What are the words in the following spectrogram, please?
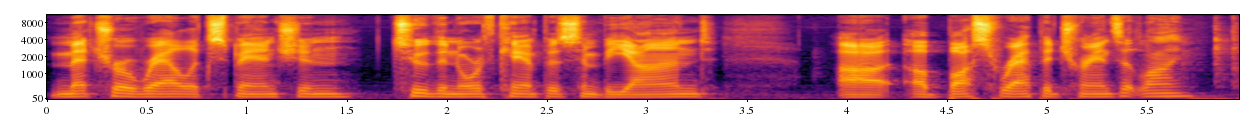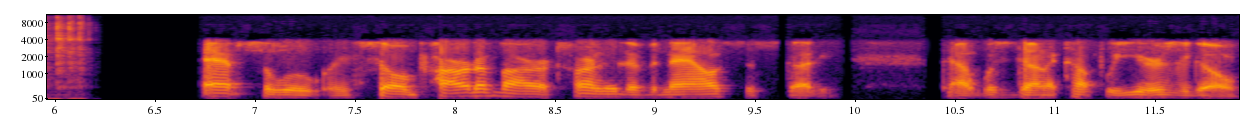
Metro Rail expansion to the North Campus and beyond, uh, a bus rapid transit line? Absolutely. So part of our alternative analysis study that was done a couple years ago,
